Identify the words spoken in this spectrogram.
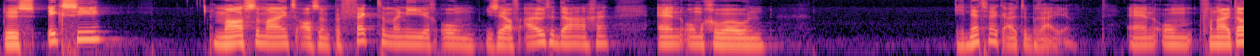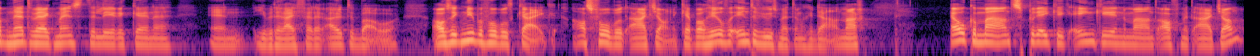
Dus ik zie masterminds als een perfecte manier om jezelf uit te dagen en om gewoon je netwerk uit te breiden. En om vanuit dat netwerk mensen te leren kennen en je bedrijf verder uit te bouwen. Als ik nu bijvoorbeeld kijk, als voorbeeld Aart-Jan. Ik heb al heel veel interviews met hem gedaan, maar elke maand spreek ik één keer in de maand af met Aart-Jan.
